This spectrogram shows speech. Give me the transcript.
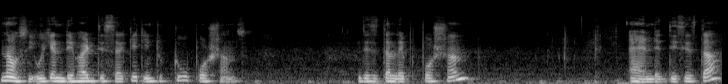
Now see we can divide this circuit into two portions. This is the left portion and this is the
